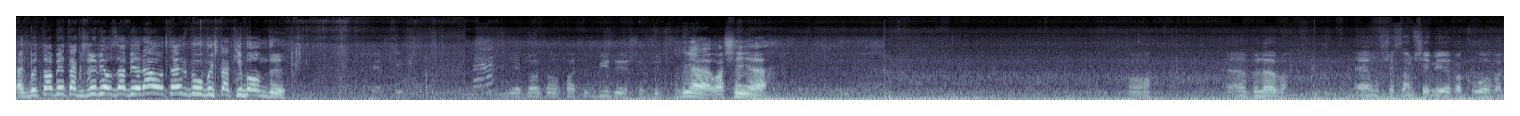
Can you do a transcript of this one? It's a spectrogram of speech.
Jakby tobie tak żywioł zabierało, też byłbyś taki mądry. Nie doznał facet bidy jeszcze w życiu. Nie, właśnie nie. O, nie, wylewa. Ja muszę sam siebie ewakuować.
